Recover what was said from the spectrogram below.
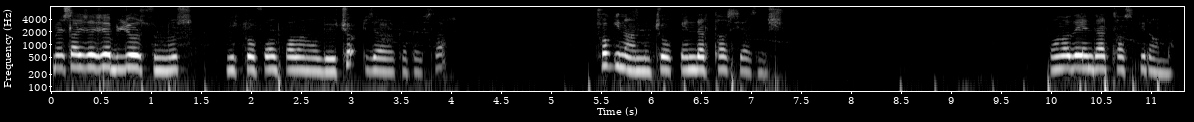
mesajlaşabiliyorsunuz. Mikrofon falan oluyor. Çok güzel arkadaşlar. Çok inandım çok. Ender Tas yazmış. Ona da Ender Tas bir ama.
